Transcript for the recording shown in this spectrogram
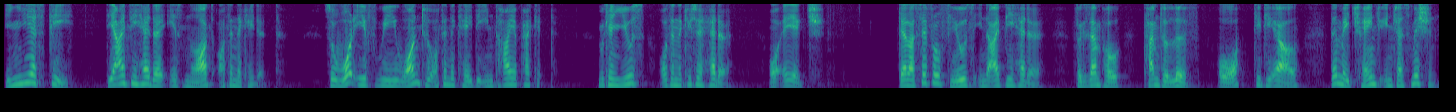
In ESP, the IP header is not authenticated. So what if we want to authenticate the entire packet? We can use authentication header or AH. There are several fields in the IP header, for example, time to live or TTL, that may change in transmission.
